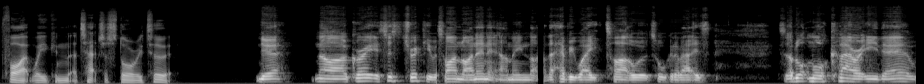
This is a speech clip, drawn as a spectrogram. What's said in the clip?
fight where you can attach a story to it. Yeah, no, I agree. It's just tricky with timeline, isn't it? I mean, like the heavyweight title we were talking about is a lot more clarity there.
